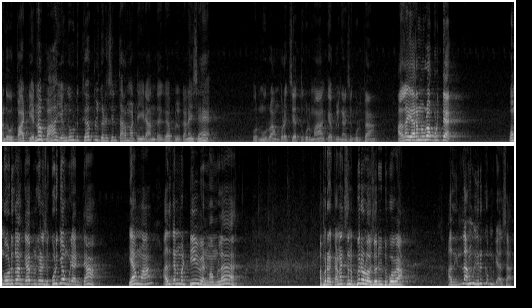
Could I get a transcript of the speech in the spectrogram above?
அந்த ஒரு பாட்டி என்னப்பா எங்கள் வீட்டு கேபிள் கனெக்ஷன் தரமாட்டேங்கிறேன் அந்த கேபிள் கனெக்ஷன்? ஒரு நூறுரூவா ஐம்பது ரூபா சேர்த்து கொடுமா கேபிள் கனெக்ஷன் கொடுப்பேன். அதெல்லாம் இரநூறுவா கொடுத்தேன். உங்கள் வீட்டுக்கெலாம் கேபிள் கனெக்ஷன் குடிக்க முடியாதுட்டான் ஏம்மா அதுக்கு நம்ம டிவி வேணுமாம்ல? அப்புறம் கனெக்ஷனை பீரோவில் சொல்லிவிட்டு போவேன். அது இல்லாமல் இருக்க முடியாது சார்.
